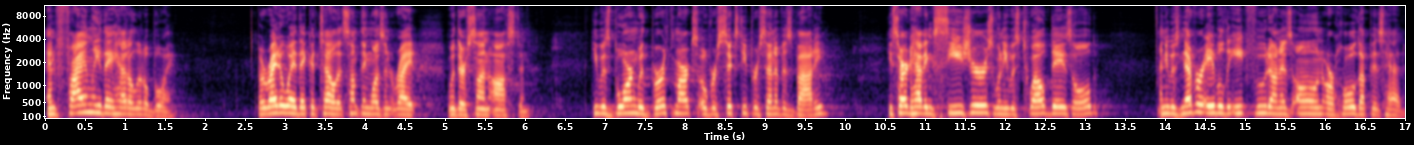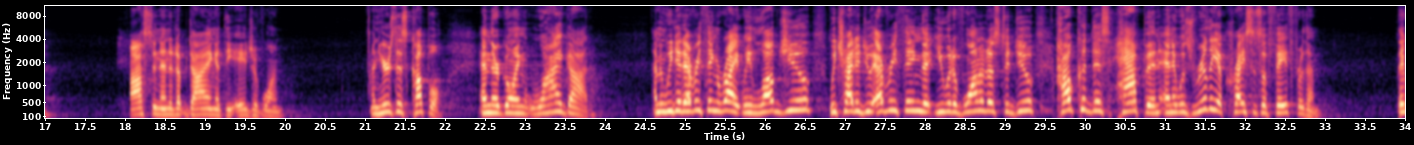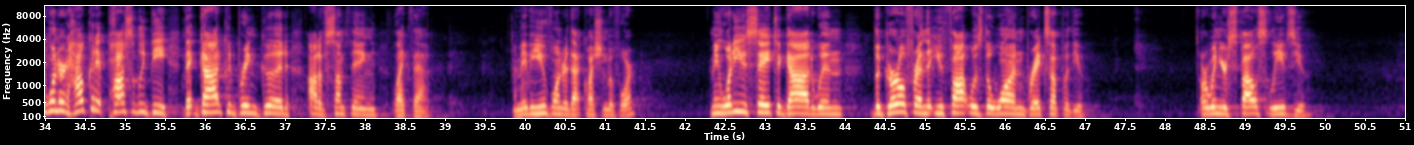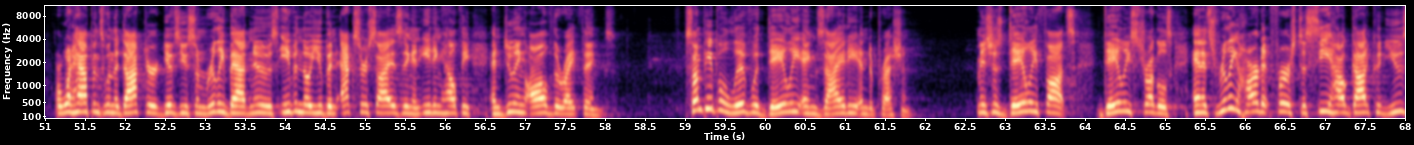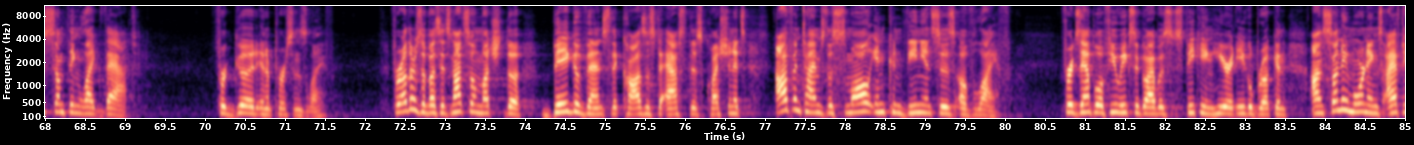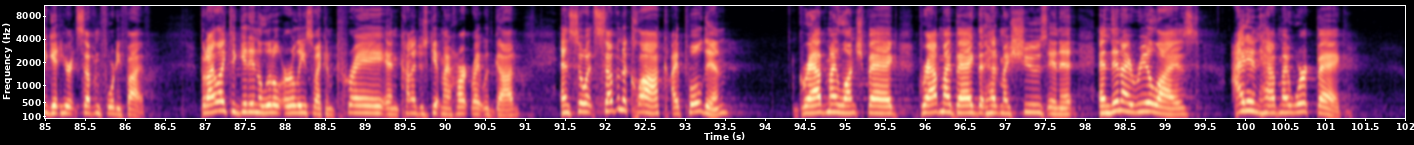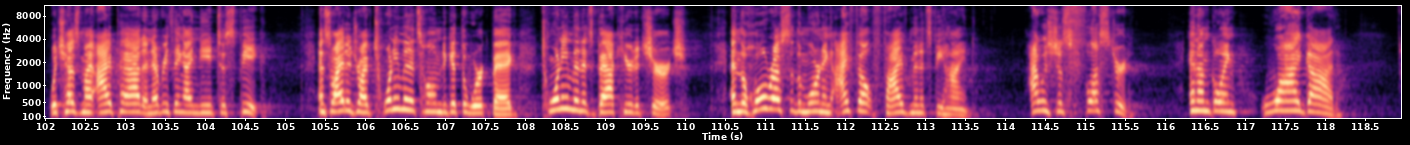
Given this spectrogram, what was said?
and finally they had a little boy. But right away, they could tell that something wasn't right with their son, Austin. He was born with birthmarks over 60% of his body. He started having seizures when he was 12 days old, and he was never able to eat food on his own or hold up his head. Austin ended up dying at the age of one. And here's this couple, and they're going, Why, God? I mean, we did everything right. We loved you. We tried to do everything that you would have wanted us to do. How could this happen? And it was really a crisis of faith for them. They wondered, how could it possibly be that God could bring good out of something like that? And maybe you've wondered that question before. I mean, what do you say to God when the girlfriend that you thought was the one breaks up with you? Or when your spouse leaves you? Or what happens when the doctor gives you some really bad news, even though you've been exercising and eating healthy and doing all of the right things? Some people live with daily anxiety and depression. It's just daily thoughts, daily struggles, and it's really hard at first to see how God could use something like that for good in a person's life. For others of us, it's not so much the big events that cause us to ask this question, it's oftentimes the small inconveniences of life. For example, a few weeks ago, I was speaking here at Eagle Brook, and on Sunday mornings, I have to get here at 745. But I like to get in a little early so I can pray and kind of just get my heart right with God. And so at seven o'clock, I pulled in, grabbed my lunch bag, grabbed my bag that had my shoes in it, and then I realized I didn't have my work bag, which has my iPad and everything I need to speak. And so I had to drive 20 minutes home to get the work bag, 20 minutes back here to church, and the whole rest of the morning I felt five minutes behind. I was just flustered. And I'm going, why, God?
